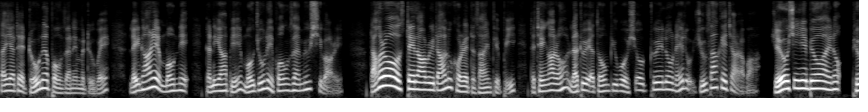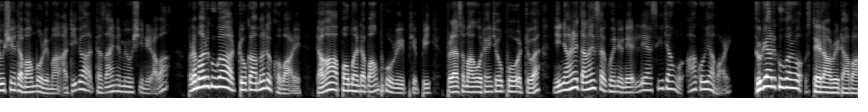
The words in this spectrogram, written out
တိုက်ရက်တဲ့ဒိုးနဲ့ပုံစံနဲ့မတူပဲလိန်ထားတဲ့မုံနဲ့တနည်းအားဖြင့်မုံကျိုးနဲ့ပုံစံမျိုးရှိပါတယ်။ဒါကတော့ Stellar Radar လို့ခေါ်တဲ့ဒီဇိုင်းဖြစ်ပြီးတစ်ချိန်ကတော့လက်တွေ့အသုံးပြုဖို့ရှုပ်ထွေးလုံးတယ်လို့ယူဆခဲ့ကြတာပါ။ရေရိုရှင်းရှင်းပြောရရင်တော့ fusion ဓာတ်ပေါင်းပိုတွေမှာအဓိကဒီဇိုင်းတစ်မျိုးရှိနေတာပါ။ ပထမတစ်ခုကတိုကာမတ်လို့ခေါ်ပါတယ်။ဒါကပုံမှန်ဓာတ်ပေါင်းပိုတွေဖြစ်ပြီးပလက်စမာကိုထိန်းချုပ်ဖို့အတွက်ညီညာတဲ့တန်လိုက်ဆက်ကွင်းတွေနဲ့လျှက်စီးချောင်းကိုအားကိုးရပါတယ် ဒုတိယတစ်ခုကတော့ Stellar Radar ပါ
